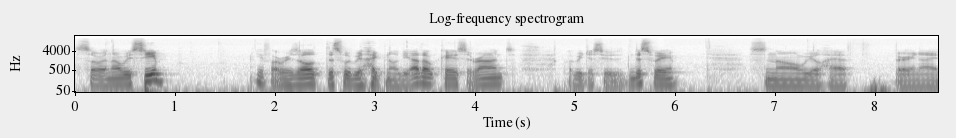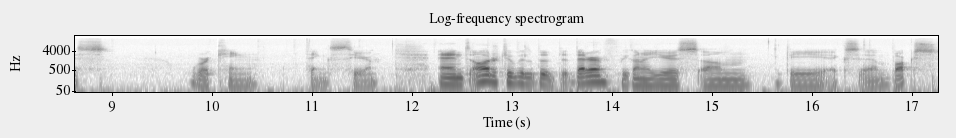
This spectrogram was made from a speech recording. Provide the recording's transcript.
so now we see if our result this will be like now the other case around but we just use it in this way so now we'll have very nice working things here and in order to build a little bit better we're gonna use um, the um, box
